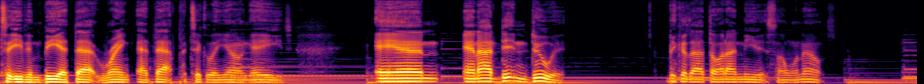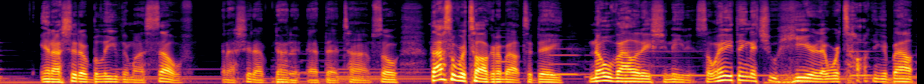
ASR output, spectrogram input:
to even be at that rank at that particular young age. And and I didn't do it because I thought I needed someone else. And I should have believed in myself and I should have done it at that time. So that's what we're talking about today. No validation needed. So anything that you hear that we're talking about,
